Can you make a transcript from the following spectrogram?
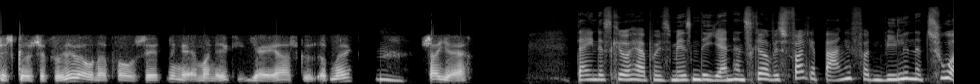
det skal jo selvfølgelig være under forudsætning af, at man ikke jager og skyder dem, ikke? Mm. Så ja. Der er en, der skriver her på sms'en, det er Jan. Han skriver, hvis folk er bange for den vilde natur,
